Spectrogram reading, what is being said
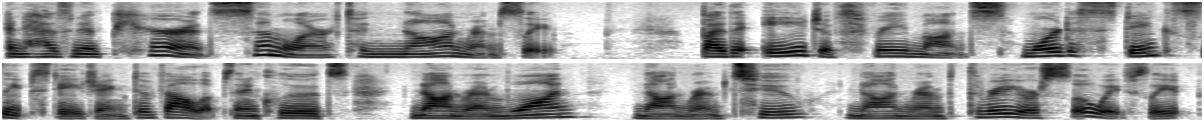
and has an appearance similar to non-REM sleep. By the age of three months, more distinct sleep staging develops and includes non-REM 1, non-REM 2, non-REM 3 or slow wave sleep,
